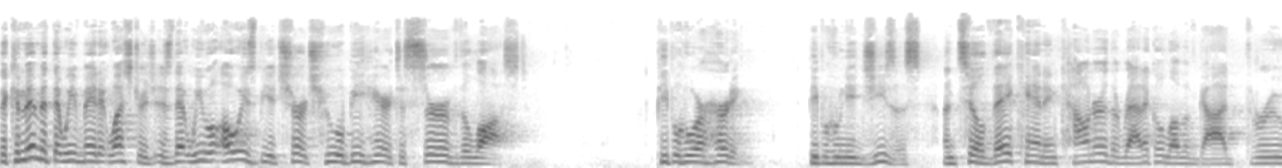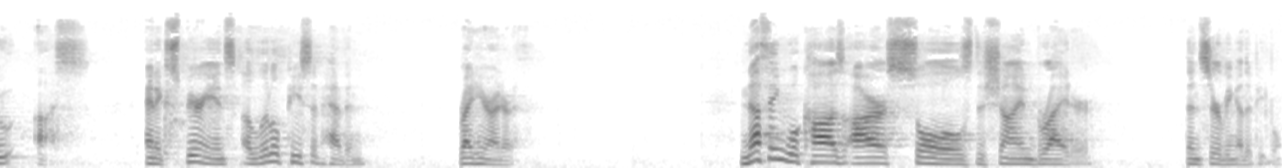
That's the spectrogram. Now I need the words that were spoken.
The commitment that we've made at Westridge is that we will always be a church who will be here to serve the lost, people who are hurting, people who need Jesus, until they can encounter the radical love of God through us and experience a little piece of heaven right here on earth. Nothing will cause our souls to shine brighter than serving other people.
